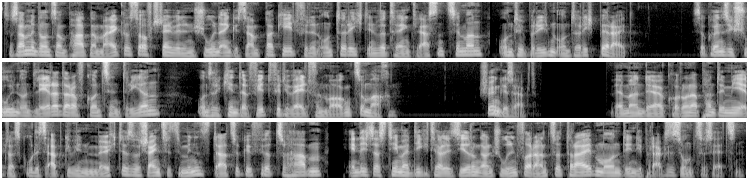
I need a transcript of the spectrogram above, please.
Zusammen mit unserem Partner Microsoft stellen wir den Schulen ein Gesamtpaket für den Unterricht in virtuellen Klassenzimmern und hybriden Unterricht bereit. So können sich Schulen und Lehrer darauf konzentrieren, unsere Kinder fit für die Welt von morgen zu machen. Schön gesagt. Wenn man der Corona-Pandemie etwas Gutes abgewinnen möchte, so scheint sie zumindest dazu geführt zu haben, endlich das Thema Digitalisierung an Schulen voranzutreiben und in die Praxis umzusetzen.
